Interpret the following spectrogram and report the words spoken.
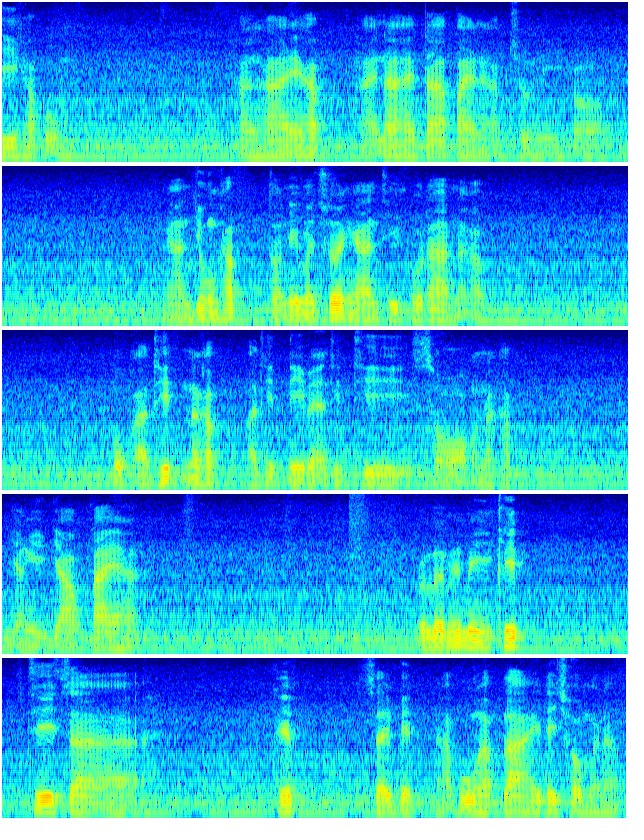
ดีครับผม ห่างหายครับ หายหน้าหายตาไปนะครับ ช่วงนี้ก็ งานยุ่งครับ ตอนนี้มาช่วยงานที่โคราชนะครับหกอาทิตย์นะครับ อาทิตย์นี้เป็นอาทิตย์ที่สองนะครับ ยังอีกยาวไกลฮะก็เลยไม่มีคลิปที่จะคลิปใส่เบ็ดหาปูหาปลาให้ได้ชมกันนะครับ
